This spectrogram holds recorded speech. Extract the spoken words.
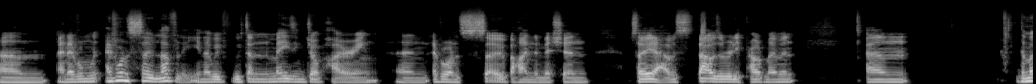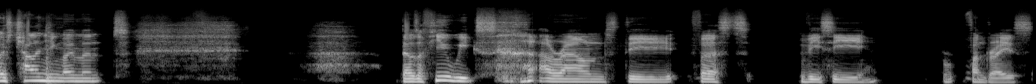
Um, and everyone everyone's so lovely. You know, we've we've done an amazing job hiring, and everyone's so behind the mission. So yeah, it was that was a really proud moment. Um, the most challenging moment. There was a few weeks around the first VC fundraise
